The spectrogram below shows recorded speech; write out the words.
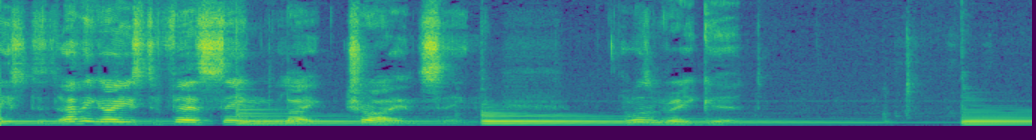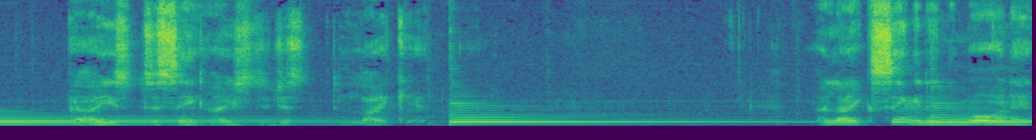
I used to, I think I used to first sing, like, try and sing. I wasn't very good. But I used to sing, I used to just like it. I like singing in the morning.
